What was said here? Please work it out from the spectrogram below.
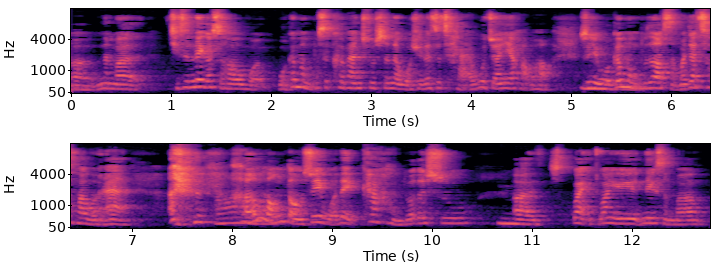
呃，那么其实那个时候我我根本不是科班出身的，我学的是财务专业，好不好？所以我根本不知道什么叫策划文案，很懵懂，所以我得看很多的书，呃，关关于那什么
